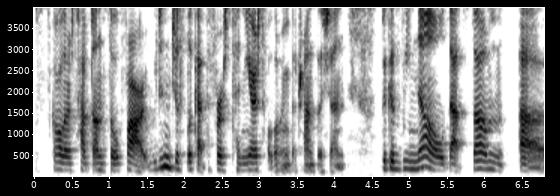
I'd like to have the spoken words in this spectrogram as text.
scholars have done so far. We didn't just look at the first 10 years following the transition, because we know that some uh,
